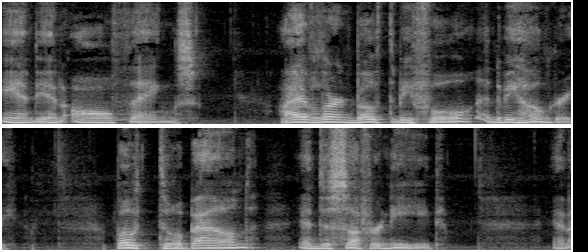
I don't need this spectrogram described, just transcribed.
and in all things. I have learned both to be full and to be hungry, both to abound and to suffer need. And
